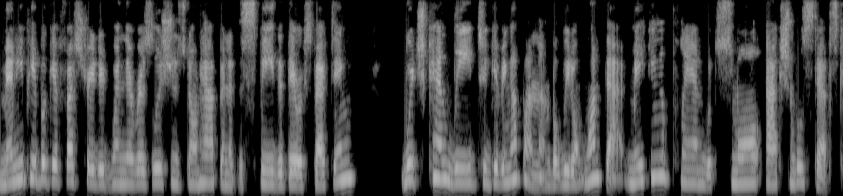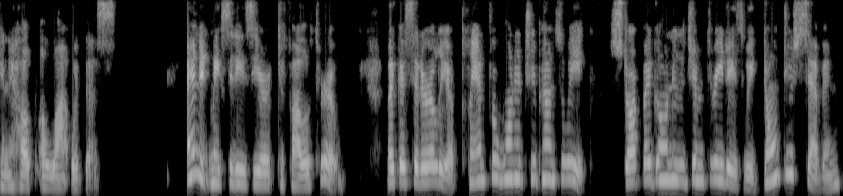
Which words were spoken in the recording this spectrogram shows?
Many people get frustrated when their resolutions don't happen at the speed that they're expecting, which can lead to giving up on them, but we don't want that. Making a plan with small, actionable steps can help a lot with this. And it makes it easier to follow through. Like I said earlier, plan for one or two pounds a week. Start by going to the gym three days a week. Don't do seven.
